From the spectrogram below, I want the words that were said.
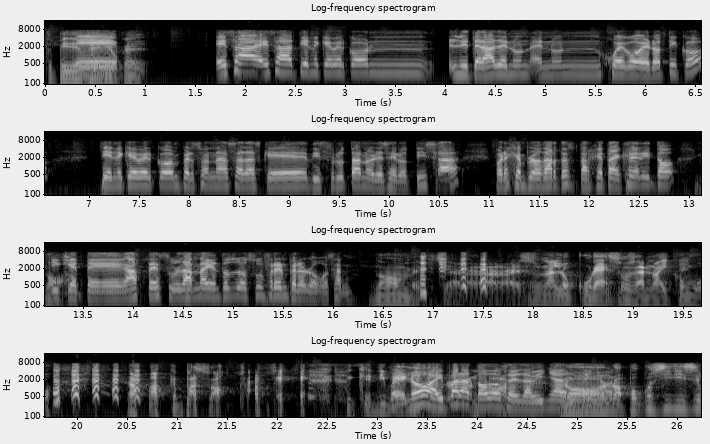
¿Te pide en feria o qué? Em, Esa, esa tiene que ver con, literal, en un, en un juego erótico, tiene que ver con personas a las que disfrutan o les erotiza. Por ejemplo, darte su tarjeta de crédito y que te gastes su lana y entonces lo sufren, pero lo gozan. No, hombre, no, no, es una locura eso, o sea, no hay como... No, ¿qué pasó? ¿Qué, nivel? Bueno, hay para no, todos en la viña del No, Señor. no, ¿a poco sí dice?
